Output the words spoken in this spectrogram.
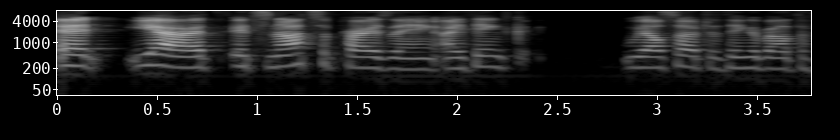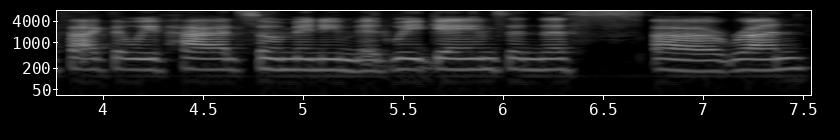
And yeah, it's not surprising. I think we also have to think about the fact that we've had so many midweek games in this uh, run.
